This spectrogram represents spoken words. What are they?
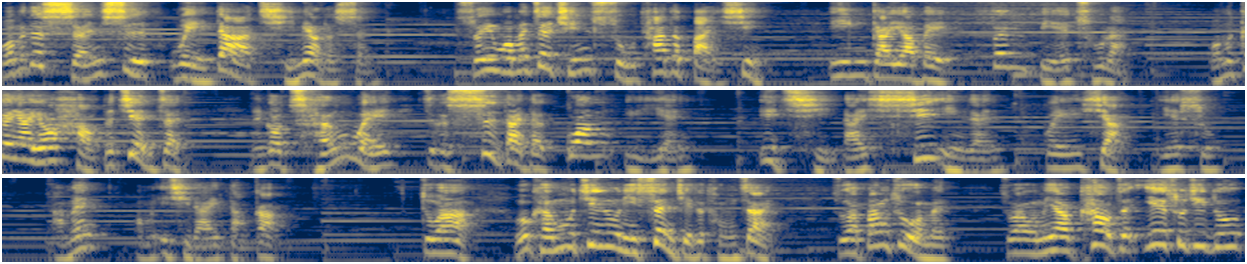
我们的神是伟大奇妙的神，所以，我们这群属他的百姓，应该要被分别出来。我们更要有好的见证，能够成为这个世代的光与盐，一起来吸引人归向耶稣。阿门。我们一起来祷告：主啊，我渴慕进入你圣洁的同在。主啊，帮助我们。主啊，我们要靠着耶稣基督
